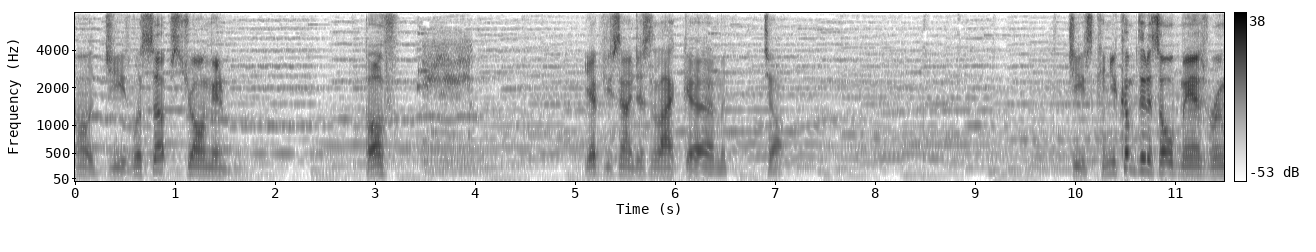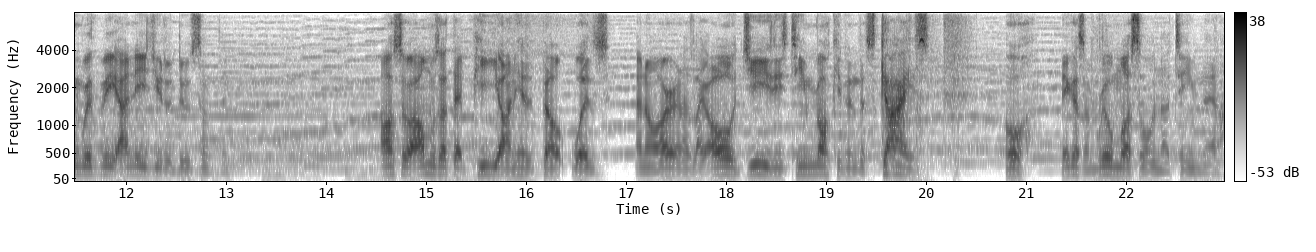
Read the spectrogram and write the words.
Oh jeez, what's up, strong and buff? Yep, you sound just like uh, Machop. Jeez, can you come to this old man's room with me? I need you to do something. Also, I almost thought that P on his belt was an R, and I was like, oh, geez, he's Team Rocket in the skies. Oh, they got some real muscle on that team now.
